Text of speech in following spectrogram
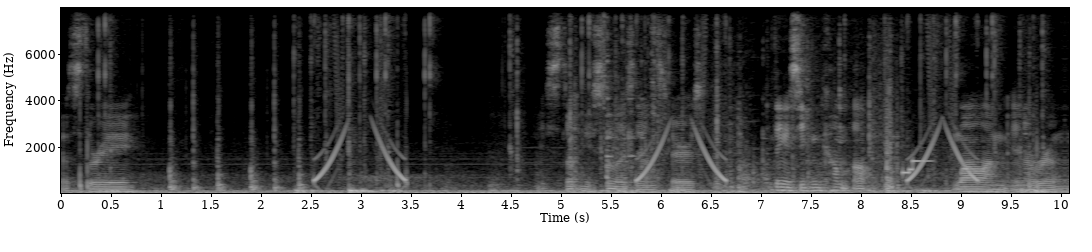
That's three. He's still he still is downstairs. The thing is, he can come up while I'm in a room.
